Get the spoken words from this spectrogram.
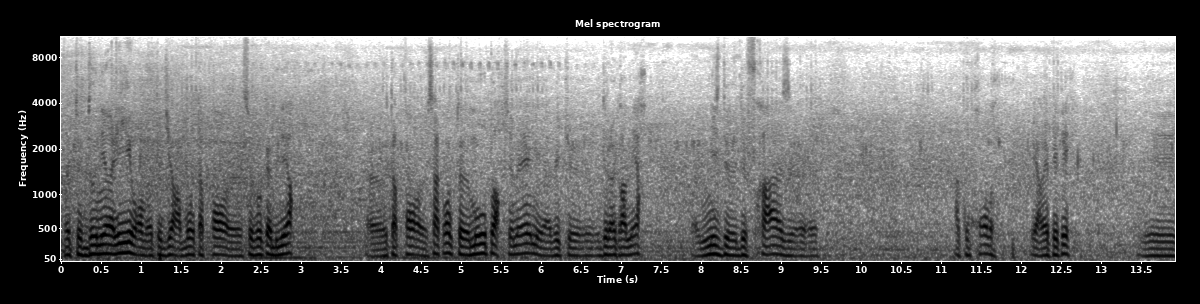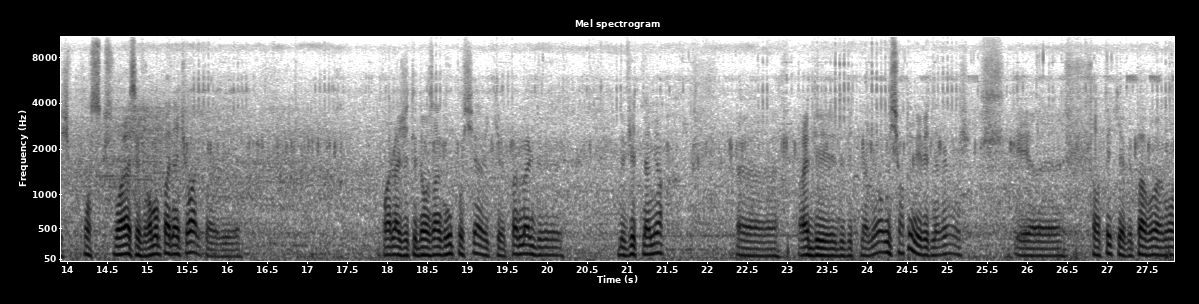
Va te donner un livre, on va te dire, ah bon, tu apprends euh, ce vocabulaire, euh, tu apprends 50 mots par semaine et avec euh, de la grammaire, une liste de, phrases à comprendre et à répéter. Et je pense que voilà, c'est vraiment pas naturel. voilà, j'étais dans un groupe aussi avec pas mal de, Vietnamiens. des, de Vietnamiens, oui surtout des Vietnamiens. Et je sentais qu'il n'y avait pas vraiment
